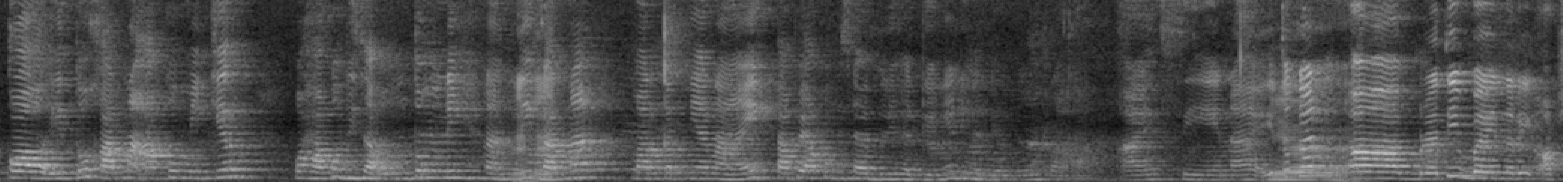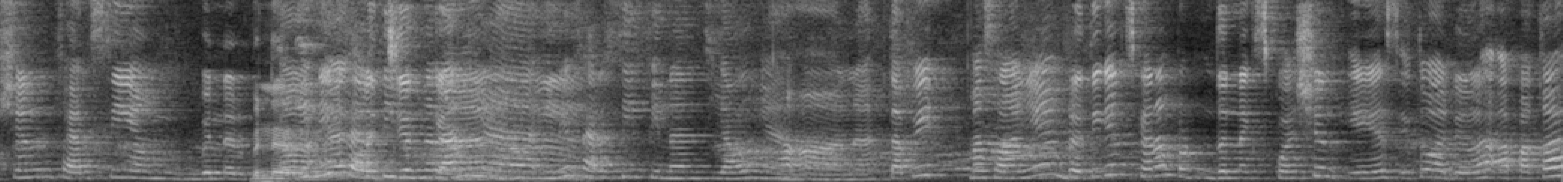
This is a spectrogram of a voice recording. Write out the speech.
call itu karena aku mikir wah aku bisa untung nih nanti Mhm. karena marketnya naik tapi aku bisa beli harganya di harga murah. I see. Nah, itu Ya. kan uh, berarti binary option versi yang bener Bener. uh, ini versi legit benerannya, kan? ini versi finansialnya. Ha-ha, Nah, tapi masalahnya berarti kan sekarang the next question is itu adalah apakah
